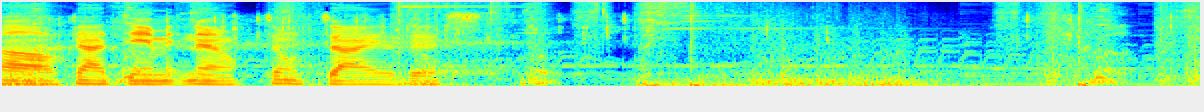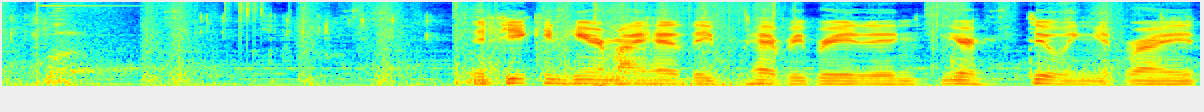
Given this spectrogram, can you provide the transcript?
Oh god damn it, no. Don't die of this. If you can hear my heavy heavy breathing, you're doing it right.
